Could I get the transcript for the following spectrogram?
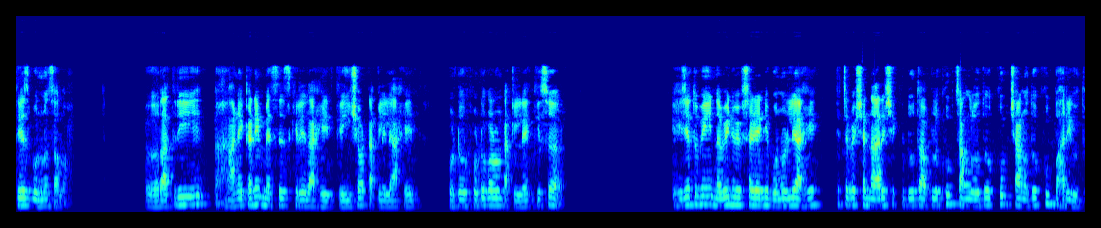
तेच बोलणं चालू रात्री अनेकांनी मेसेज केलेला आहे स्क्रीनशॉट टाकलेले आहेत फोटो फोटो काढून टाकलेले आहेत की सर हे जे तुम्ही नवीन वेबसाईट यांनी बनवली आहे त्याच्यापेक्षा नारी शक्ती दूत आपलं खूप चांगलं होतं खूप छान होतं खूप भारी होतं.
